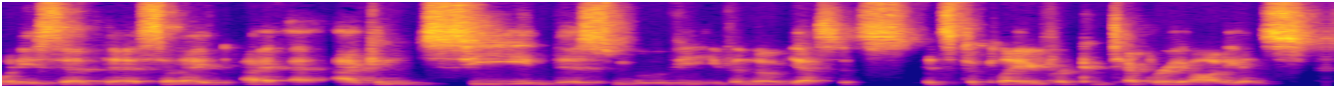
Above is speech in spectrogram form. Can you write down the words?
when he said this, and I, I I can see this movie, even though yes, it's it's to play for contemporary audience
